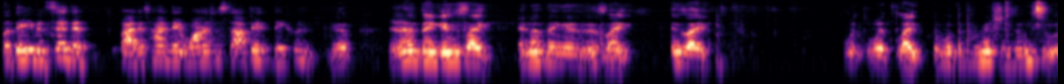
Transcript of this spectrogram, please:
But they even said that by the time they wanted to stop it, they couldn't. Yep. Another thing is like another thing is is like is like with with like with the permissions and we see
